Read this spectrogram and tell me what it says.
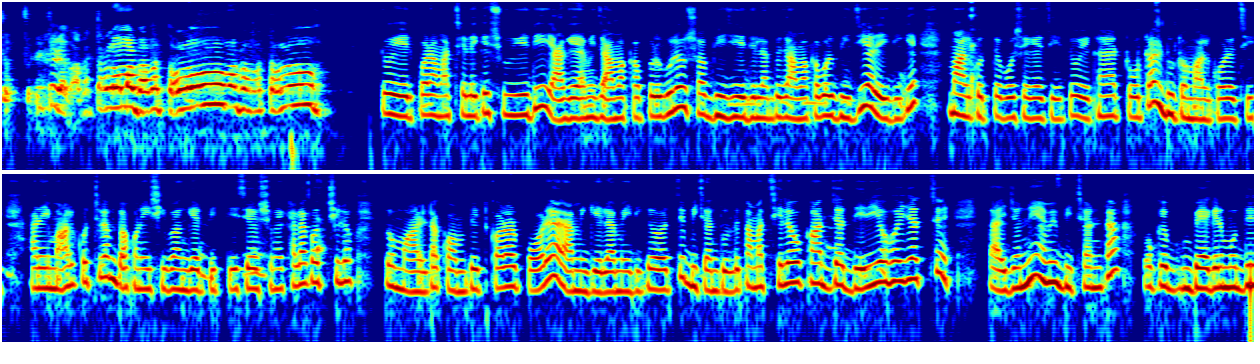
চলো চলো বাবা তলো, আমার বাবা তলো, আমার বাবা তলো। তো এরপর আমার ছেলেকে শুইয়ে দিই। আগে আমি জামা কাপড়গুলো সব ভিজিয়ে দিলাম। তো জামা কাপড় ভিজিয়ে আর এইদিকে মাল করতে বসে গেছি। তো এখানে টোটাল দুটো মাল করেছি। আর এই মাল করছিলাম তখন এই শিবাঙ্গি আর পিত্তি এসে ওর সঙ্গে খেলা করছিল। তো মালটা কমপ্লিট করার পরে আর আমি গেলাম এইদিকে হচ্ছে বিছান তুলতে। তো আমার ছেলেও কাঁচ যা দেরিও হয়ে যাচ্ছে। তাই জন্যই আমি বিছানটা ওকে ব্যাগের মধ্যে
